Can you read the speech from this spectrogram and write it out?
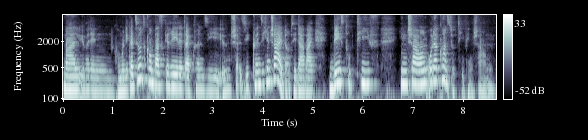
mal über den Kommunikationskompass geredet. Da können Sie, Sie können sich entscheiden, ob Sie dabei destruktiv hinschauen oder konstruktiv hinschauen.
